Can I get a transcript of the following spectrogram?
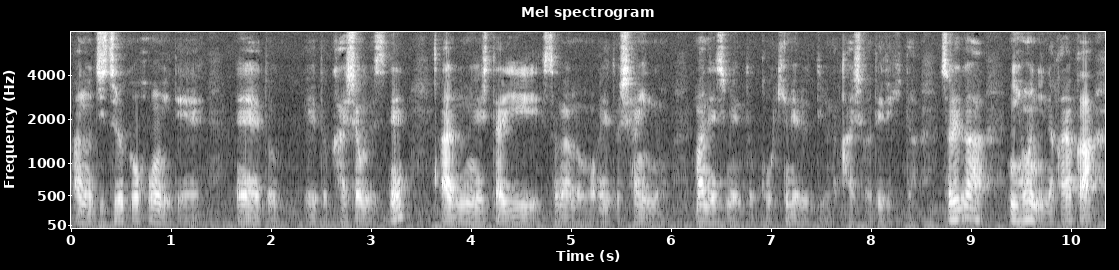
あの、実力本位で、えっ、ー、と、えっ、ー、と、会社をですね、あの運営したり、そのあの、えっ、ー、と、社員のマネジメントをこう決めるっていうような会社が出てきた。それが日本になかなか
